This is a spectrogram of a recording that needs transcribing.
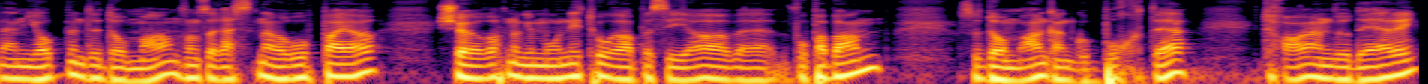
den jobben til dommeren, sånn som resten av Europa gjør kjøre opp noen monitorer på sida av eh, fotballbanen, så dommeren kan gå bort der, ta en vurdering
